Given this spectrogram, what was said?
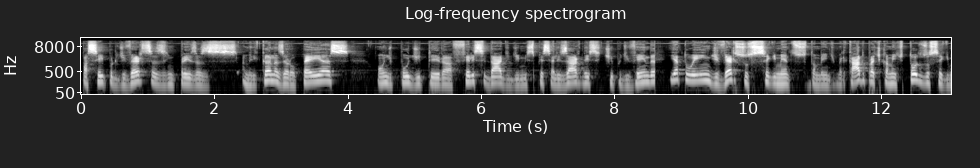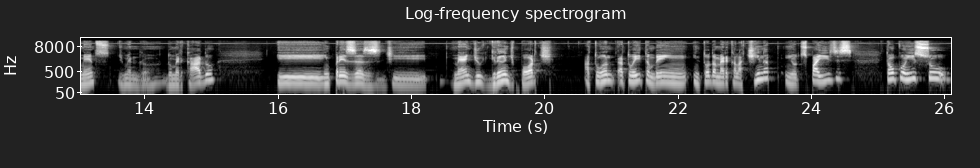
Passei por diversas empresas americanas, europeias, onde pude ter a felicidade de me especializar nesse tipo de venda e atuei em diversos segmentos também de mercado, praticamente todos os segmentos de, do, do mercado, e empresas de médio e grande porte. Atuando, atuei também em toda a América Latina, em outros países. Então, com isso,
